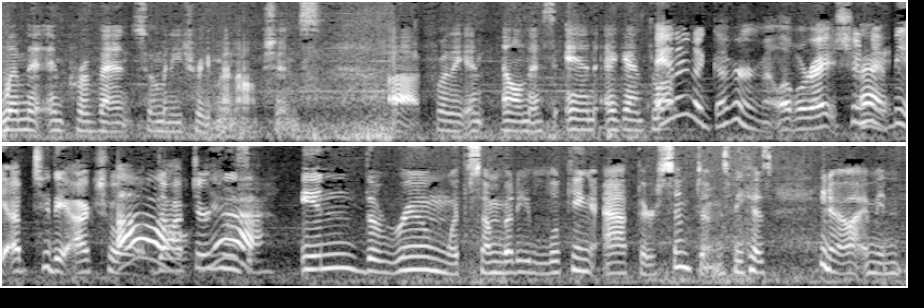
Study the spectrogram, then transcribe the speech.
limit and prevent so many treatment options uh, for the illness. And again, and at a government level, right? Shouldn't right. it be up to the actual oh, doctor yeah. who's in the room with somebody looking at their symptoms? Because you know, I mean,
